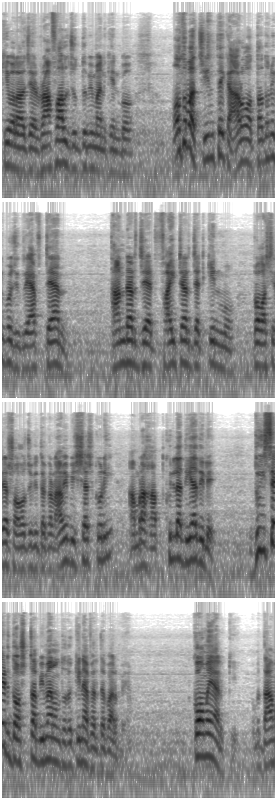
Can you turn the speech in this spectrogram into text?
কি বলা হয় যে রাফাল যুদ্ধ বিমান কিনবো, অথবা চীন থেকে আরও অত্যাধুনিক প্রযুক্তি F ten Thunder jet fighter jet কিনবো, প্রবাসীরা সহযোগিতা করেন। আমি বিশ্বাস করি আমরা হাত খুল্লা দিয়া দিলে দুই সেট দশটা বিমান অন্তত কিনা ফেলতে পারবে। কমে আর কি, দাম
